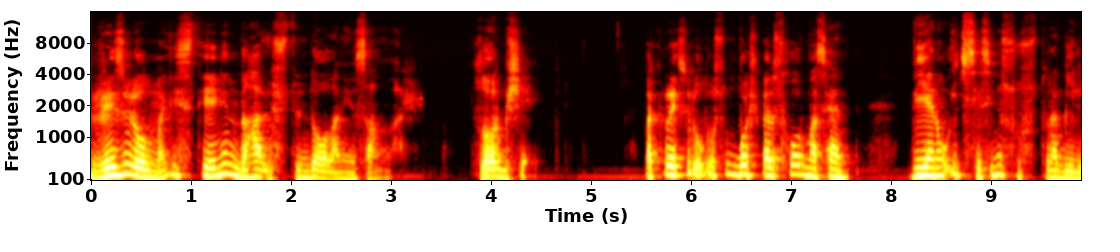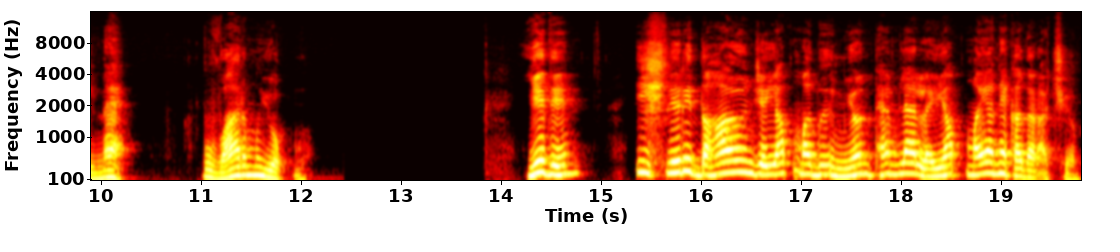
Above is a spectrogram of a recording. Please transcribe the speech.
rezil olma isteğinin daha üstünde olan insanlar. Zor bir şey. Bak rezil olursun, boş ver sorma sen diyen o iç sesini susturabilme. Bu var mı yok mu? 7. İşleri daha önce yapmadığım yöntemlerle yapmaya ne kadar açığım?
